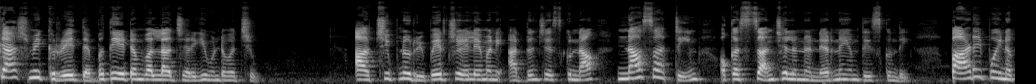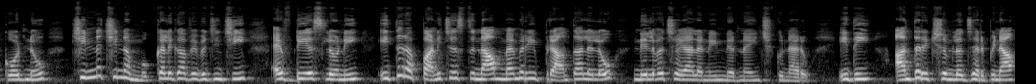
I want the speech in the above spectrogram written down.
కాశ్మిక్ రే దెబ్బతీయటం వల్ల జరిగి ఉండవచ్చు. ఆ చిప్ను రిపేర్ చేయలేమని అర్థం చేసుకున్న నాసా టీం ఒక సంచలన నిర్ణయం తీసుకుంది. పాడైపోయిన కోడ్ను చిన్న చిన్న ముక్కలుగా విభజించి ఎఫ్డిఎస్లోని ఇతర పనిచేస్తున్న మెమరీ ప్రాంతాలలో నిల్వ చేయాలని నిర్ణయించుకున్నారు. ఇది అంతరిక్షంలో జరిపిన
